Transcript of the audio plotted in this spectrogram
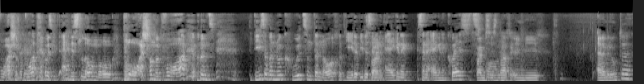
boah, schau mal, boah. Aber es gibt eine Slow-Mo, boah, schau mal, boah. Und die ist aber nur kurz und danach hat jeder wieder seine, eigene, seine eigenen Quests. Vor allem sie ist nach irgendwie einer Minute,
